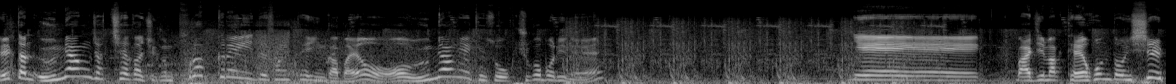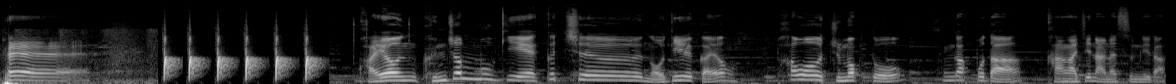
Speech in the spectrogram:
일단 음향 자체가 지금 풀업그레이드 상태인가봐요. 어, 음향에 계속 죽어버리네. 예, 마지막 대혼돈 실패. 과연 근접 무기의 끝은 어디일까요? 파워 주먹도 생각보다 강하진 않았습니다.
